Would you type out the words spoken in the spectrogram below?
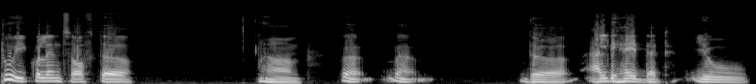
two equivalents of the um, uh, uh, the aldehyde that you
